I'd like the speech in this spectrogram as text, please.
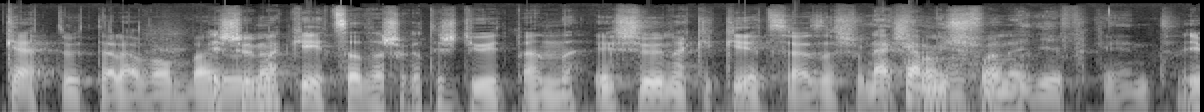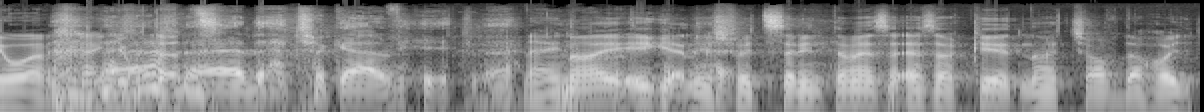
kettő tele van belőle. És ő meg kétszázasokat is gyűjt benne. És ő neki kétszázasok Nekem is, is van, van egyébként. Jó, megnyugtatsz. De, de csak elvétve. Na igen, és hogy szerintem ez, ez a két nagy csapda, hogy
